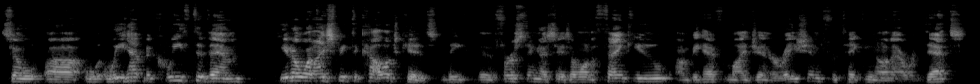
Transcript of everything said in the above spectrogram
So uh, we have bequeathed to them. You know, when I speak to college kids, the, the first thing I say is, I want to thank you on behalf of my generation for taking on our debts.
